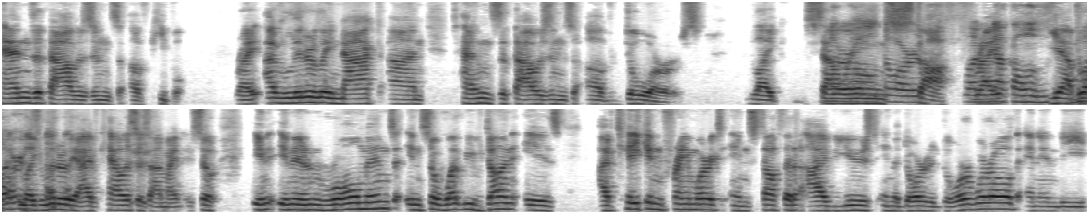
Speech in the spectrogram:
tens of thousands of people, right? I've literally knocked on tens of thousands of doors, like selling doors, stuff, right? knuckles. yeah blood, like literally i have calluses on my so in in enrollment and so what we've done is i've taken frameworks and stuff that i've used in the door-to-door world and in the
